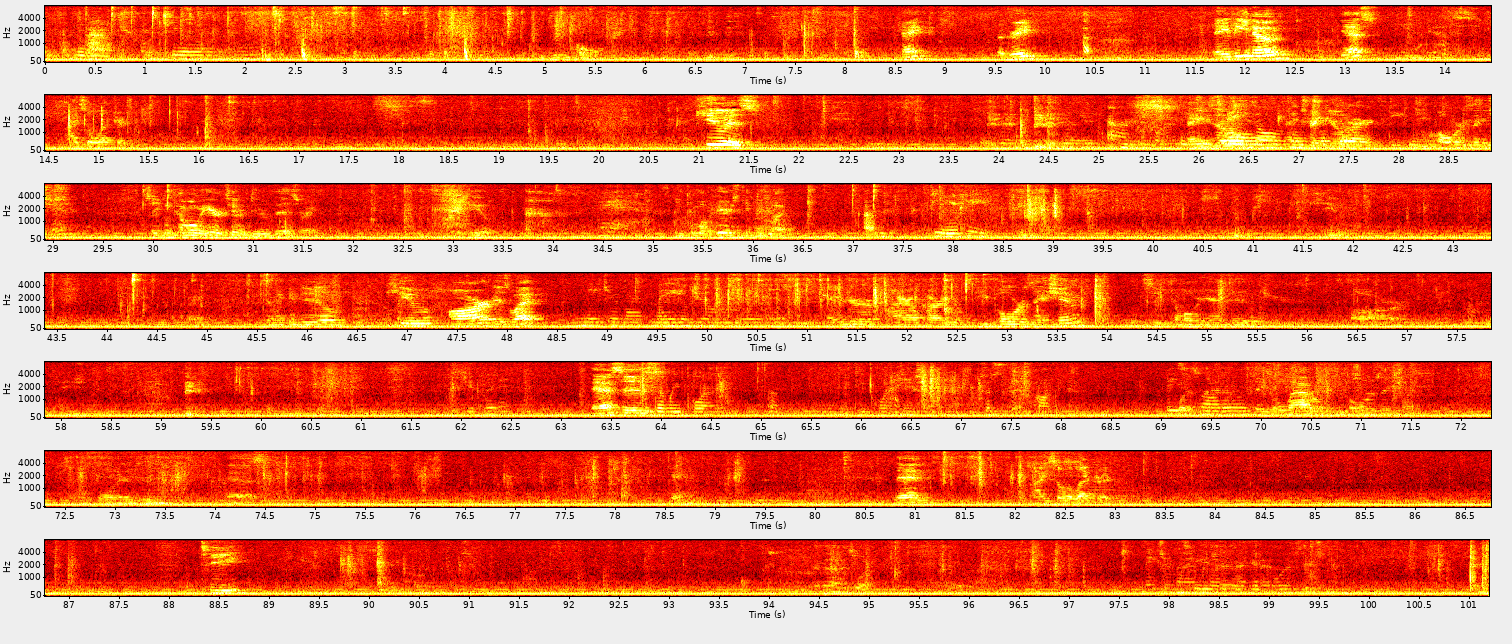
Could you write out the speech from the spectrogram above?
Okay, agreed? AV node, yes? Isoelectric. Q is vasoventricular depolarization. So you can come over here too and do this, right? Q. You can come over here and you can do what? PAP. Q. Right. Then we can do QR is what? Major Major. Major myocardial depolarization. So you come over here and do R. Did you it? The report of deportation. Just the R. Basolateral. basolateral. Then isoelectric. T. And that is what? Major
